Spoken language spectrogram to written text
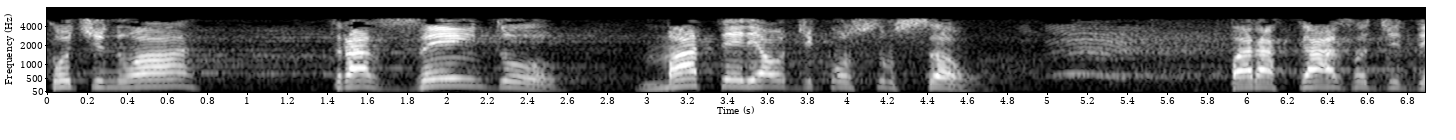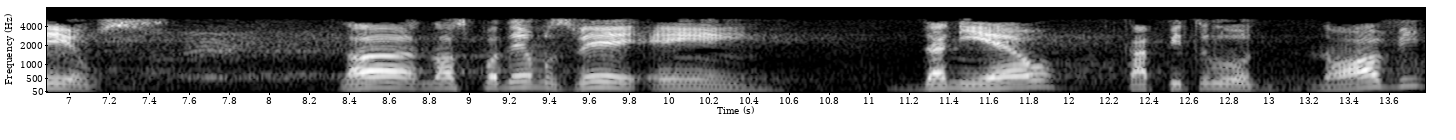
continuar trazendo material de construção para a casa de Deus. Nós, podemos ver em Daniel, capítulo 9,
